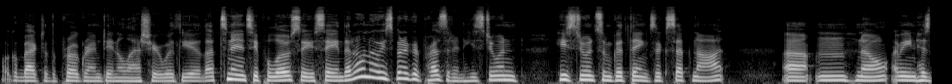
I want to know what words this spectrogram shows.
Welcome back to the program. Dana Loesch here with you. That's Nancy Pelosi saying that. Oh no, he's been a good president. He's doing he's doing some good things, except not. Uh, mm, no, I mean his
